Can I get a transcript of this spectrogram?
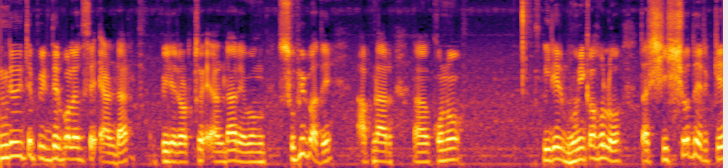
ইংরেজিতে পীরদের বলে হচ্ছে এল্ডার। পীরের অর্থ এল্ডার এবং সুফিবাদে আপনার কোনো পীরের ভূমিকা হলো তার শিষ্যদেরকে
